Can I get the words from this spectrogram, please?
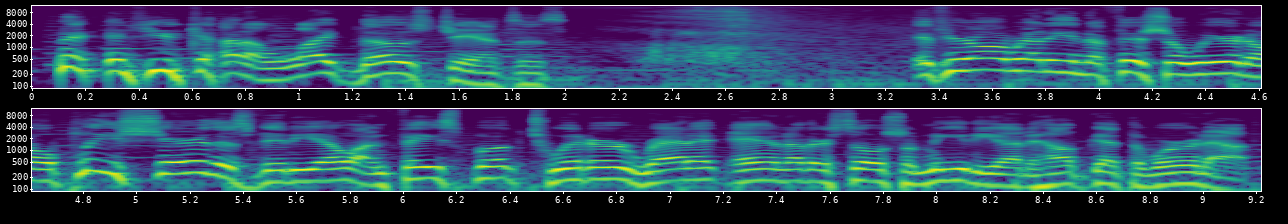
and you gotta like those chances! If you're already an official weirdo, please share this video on Facebook, Twitter, Reddit, and other social media to help get the word out.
